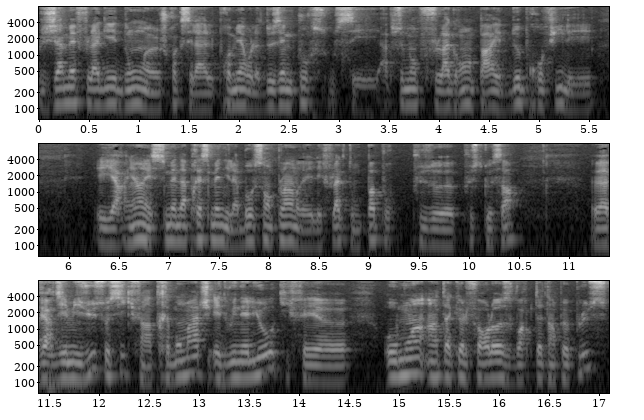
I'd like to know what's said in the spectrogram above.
jamais flagué, dont je crois que c'est la première ou la deuxième course où c'est absolument flagrant. Pareil, deux profils et et il n'y a rien. Et semaine après semaine, il a beau s'en plaindre et les flags tombent pas pour plus, euh, que ça. Euh, Misus aussi qui fait un très bon match. Edwin Elio qui fait euh, au moins un tackle for loss, voire peut-être un peu plus.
